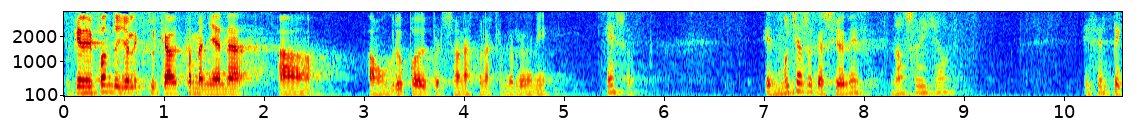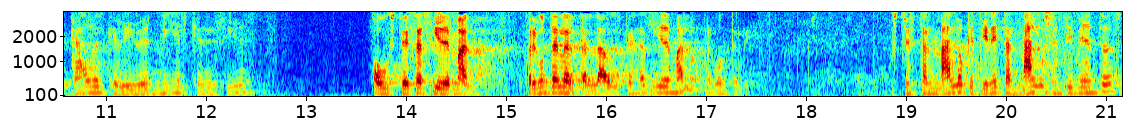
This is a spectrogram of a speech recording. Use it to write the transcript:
Porque en el fondo yo le explicaba esta mañana a, a un grupo de personas con las que me reuní, eso. En muchas ocasiones no soy yo, es el pecado el que vive en mí el que decide. O usted es así de malo. Pregúntele al de al lado, ¿usted es así de malo? Pregúntele. ¿Usted es tan malo que tiene tan malos sentimientos?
